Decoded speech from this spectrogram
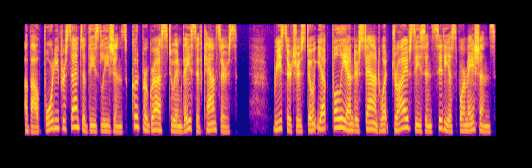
about 40% of these lesions could progress to invasive cancers. Researchers don't yet fully understand what drives these insidious formations,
